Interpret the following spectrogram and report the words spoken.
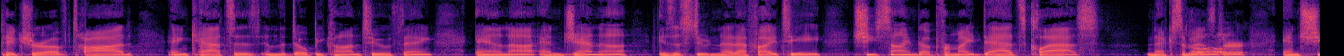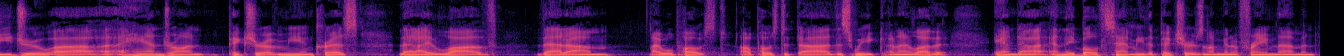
picture of Todd and Katz is in the DopeyCon 2 thing. And, uh, and Jenna is a student at FIT. She signed up for my dad's class next semester and she drew uh, a hand drawn picture of me and Chris that I love that um, I will post. I'll post it uh, this week, and I love it. And uh, and they both sent me the pictures, and I'm going to frame them and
